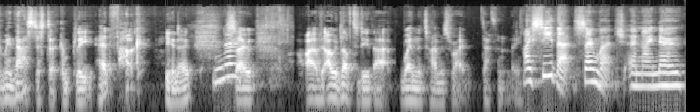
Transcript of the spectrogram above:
I mean that's just a complete head fuck. You know, no. so. I, I would love to do that when the time is right. Definitely, I see that so much, and I know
